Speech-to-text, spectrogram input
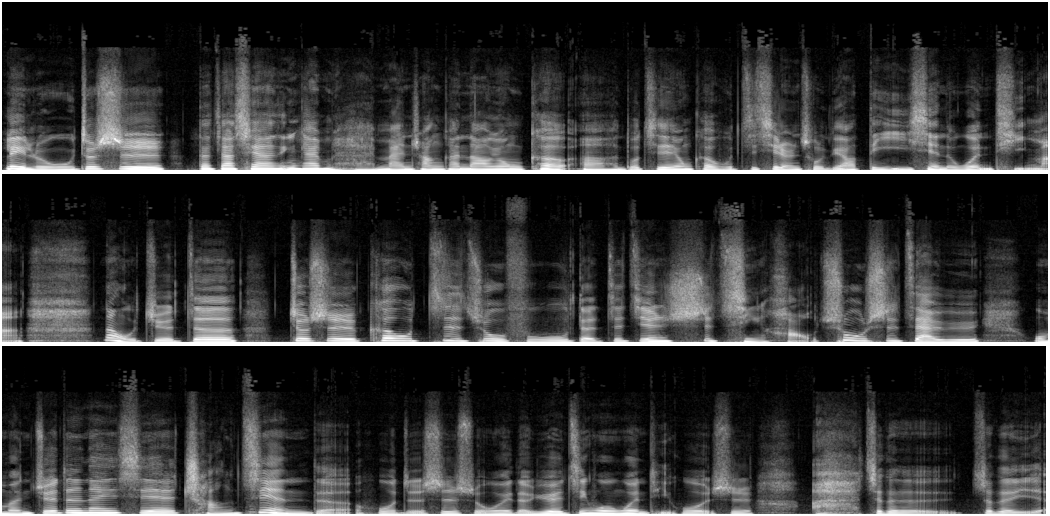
例如就是大家现在应该还蛮常看到用客啊、很多企业用客服机器人处理掉第一线的问题嘛。那我觉得就是客户自助服务的这件事情，好处是在于我们觉得那些常见的或者是所谓的月经文问题，或者是啊，这个这个也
